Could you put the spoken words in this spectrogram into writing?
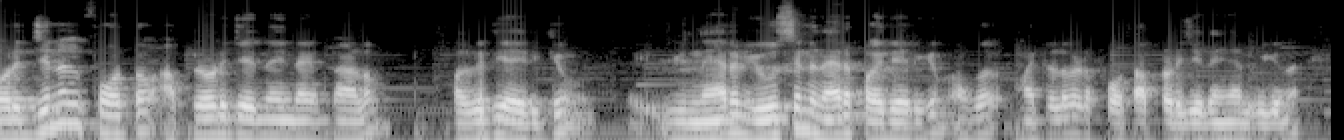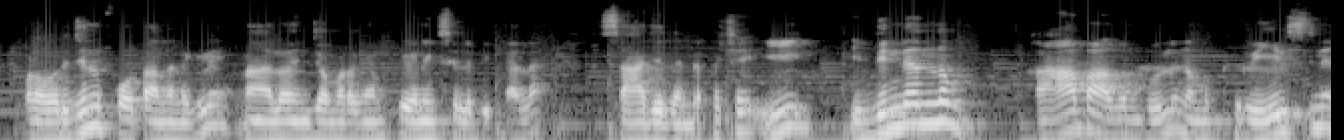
ഒറിജിനൽ ഫോട്ടോ അപ്ലോഡ് ചെയ്യുന്നതിനേക്കാളും പകുതിയായിരിക്കും നേരെ വ്യൂസിന്റെ നേരെ പകുതിയായിരിക്കും നമുക്ക് മറ്റുള്ളവരുടെ ഫോട്ടോ അപ്ലോഡ് ചെയ്ത് കഴിഞ്ഞാൽ ലഭിക്കുന്നത്. നമ്മൾ ഒറിജിനൽ ഫോട്ടോ ആണെന്നുണ്ടെങ്കിൽ നാലോ അഞ്ചോ മടങ്ങ് നമുക്ക് ഏണിങ്സ് ലഭിക്കാനുള്ള സാധ്യതയുണ്ട്. പക്ഷേ ഈ ഇതിന്റെ ഒന്നും ആ ഭാഗം പോലും നമുക്ക് റീൽസിന്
